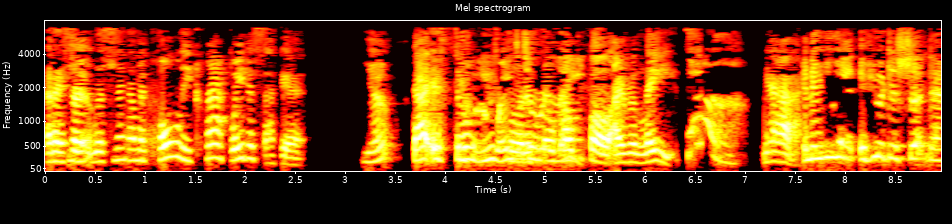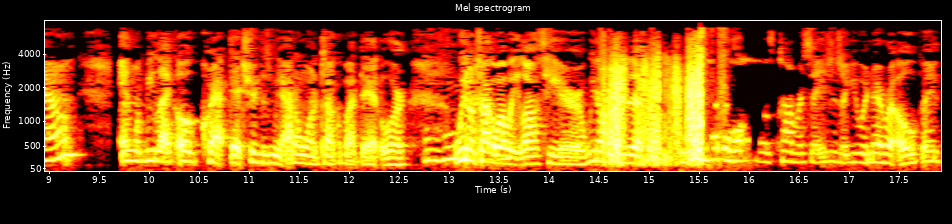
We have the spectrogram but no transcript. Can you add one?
and I start Yeah. listening, I'm like, holy crap, wait a second. Yep. That is so useful. ways It to is so relate. helpful. I relate. Yeah. Yeah. And if you had, if you had just shut down and would be like, oh crap, that triggers me. I don't want to talk about that. Or Mhm. we don't talk about weight loss here. Or we don't. You never had those conversations, or you were never open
